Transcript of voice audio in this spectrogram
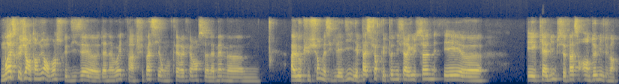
moi, ce que j'ai entendu, en revanche, ce que disait euh, Dana White, enfin, je sais pas si on fait référence à la même allocution, mais c'est qu'il a dit, il n'est pas sûr que Tony Ferguson et et Khabib se fassent en 2020.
